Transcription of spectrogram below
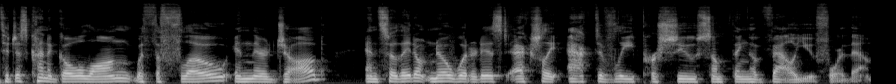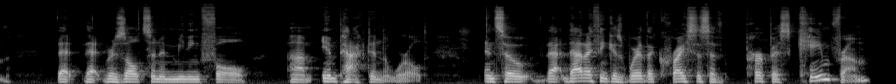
to just kind of go along with the flow in their job. And so, they don't know what it is to actually actively pursue something of value for them that, that results in a meaningful um, impact in the world. And so that that I think is where the crisis of purpose came from.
